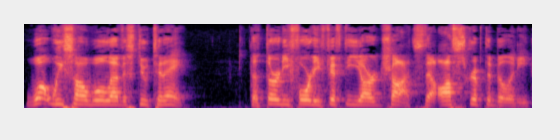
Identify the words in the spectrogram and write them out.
what we saw Will Levis do today the 30, 40, 50 yard shots, the off script ability,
